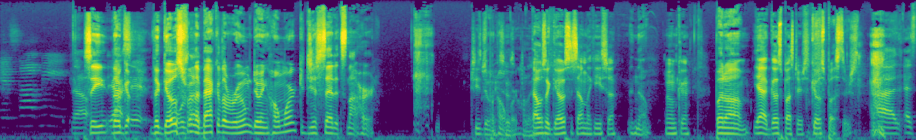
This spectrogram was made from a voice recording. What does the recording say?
It's not me. no See yeah, the go- see, the ghost was from the back of the room doing homework just said it's not her. She's doing Spices homework. on it. That was a ghost. It sounded like Issa. No, Okay. but um, Yeah, Ghostbusters. Ghostbusters. uh, as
